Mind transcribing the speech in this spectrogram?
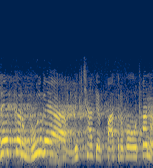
देखकर भूल गया भिक्षा के पात्र को उठाना।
